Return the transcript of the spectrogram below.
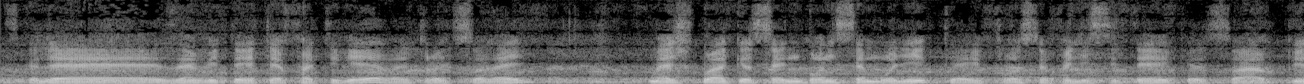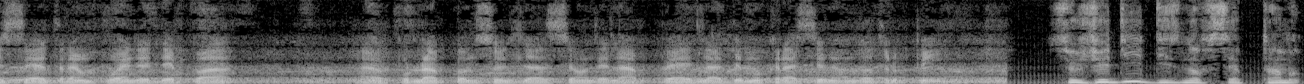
parce que les invités étaient fatigués avec trop de soleil. Mais je crois que c'est une bonne symbolique et il faut se féliciter que ça puisse être un point de départ euh, pour la consolidation de la paix et de la démocratie dans notre pays. Ce jeudi 19 septembre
